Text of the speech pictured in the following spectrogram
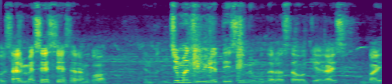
ఒకసారి మెసేజ్ చేశారనుకో నేను మంచి మంచి వీడియో తీసి మీ ముందర వస్తా. ఓకే గాయస్ బాయ్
